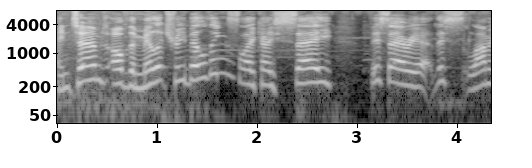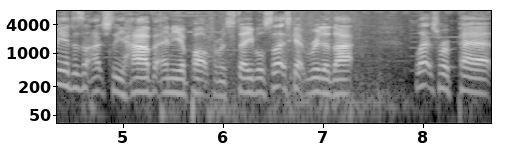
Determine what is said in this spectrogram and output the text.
in terms of the military buildings, like I say, this area, this Lamia doesn't actually have any apart from a stable, so let's get rid of that. Let's repair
